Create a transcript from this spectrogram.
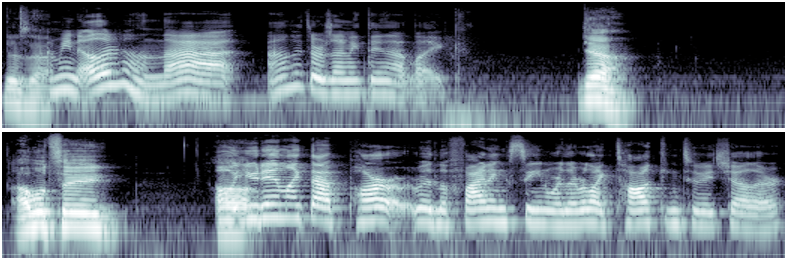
there's that. I mean, other than that, I don't think there was anything that like. yeah, I would say. Oh, uh, you didn't like that part in the fighting scene where they were like talking to each other.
